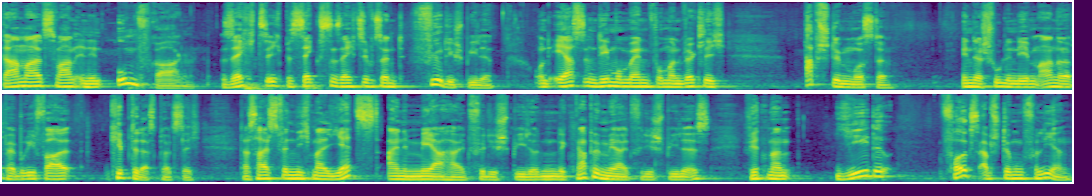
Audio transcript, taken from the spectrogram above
Damals waren in den Umfragen 60 bis 66 Prozent für die Spiele. Und erst in dem Moment, wo man wirklich abstimmen musste, in der Schule nebenan oder per Briefwahl, kippte das plötzlich. Das heißt, wenn nicht mal jetzt eine Mehrheit für die Spiele und eine knappe Mehrheit für die Spiele ist, wird man jede Volksabstimmung verlieren.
